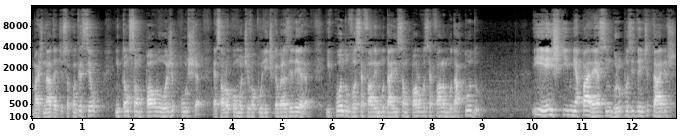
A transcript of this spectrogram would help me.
mas nada disso aconteceu. Então São Paulo hoje puxa essa locomotiva política brasileira. E quando você fala em mudar em São Paulo, você fala mudar tudo. E eis que me aparecem grupos identitários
